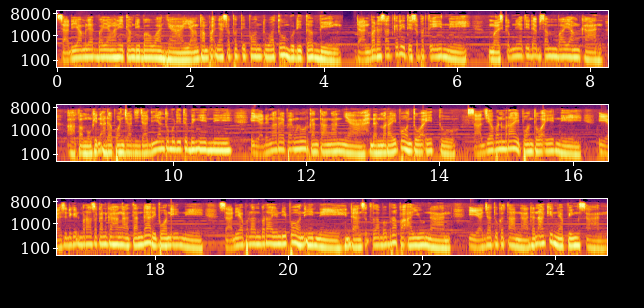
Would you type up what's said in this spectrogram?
saat dia melihat bayangan hitam di bawahnya yang tampaknya seperti pohon tua tumbuh di tebing. Dan pada saat kritis seperti ini, meskipun ia tidak bisa membayangkan apa mungkin ada pohon jadi-jadian tumbuh di tebing ini, ia dengan repek melurkan tangannya dan meraih pohon tua itu. Saat Xiaopan meraih pohon tua ini, ia sedikit merasakan kehangatan dari pohon ini saat dia pelan berayun di pohon ini dan setelah beberapa ayunan, ia jatuh ke tanah dan akhirnya pingsan.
